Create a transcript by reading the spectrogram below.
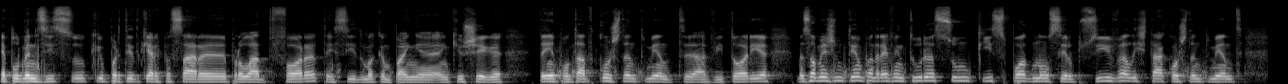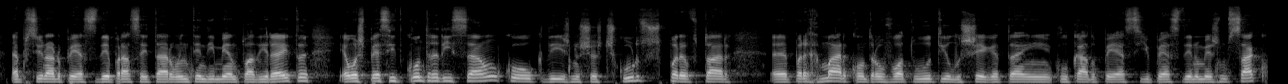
É pelo menos isso que o partido quer passar eh, para o lado de fora. Tem sido uma campanha em que o Chega tem apontado constantemente à vitória, mas ao mesmo tempo André Ventura assume que isso pode não ser possível e está constantemente a pressionar o PSD para aceitar um entendimento à direita. É uma espécie de contradição com o que diz nos seus discursos para votar eh, para remar contra o voto útil, o Chega tem colocado o PS e o PSD no mesmo saco,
